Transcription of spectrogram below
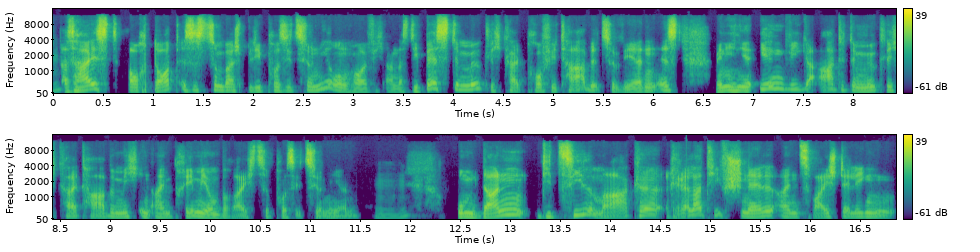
Mhm. Das heißt, auch dort ist es zum Beispiel die Positionierung häufig anders. Die beste Möglichkeit, profitabel zu werden, ist, wenn ich eine irgendwie geartete Möglichkeit habe, mich in einem Premium-Bereich zu positionieren. Mhm um dann die Zielmarke relativ schnell einen zweistelligen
